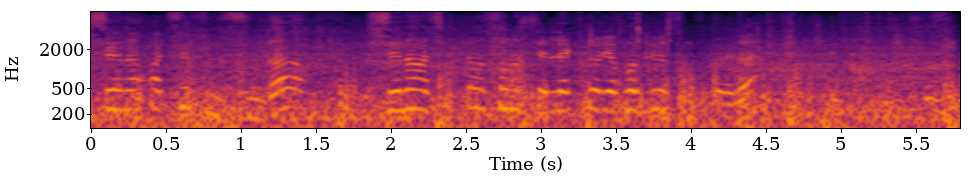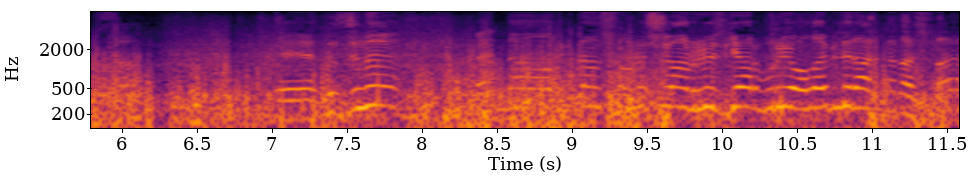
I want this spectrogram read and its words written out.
Işığını açıyorsunuz şurada. Işığını açtıktan sonra selektör yapabiliyorsunuz böyle. Uzun kısa. Ee, hızını benden aldıktan sonra şu an rüzgar vuruyor olabilir arkadaşlar.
